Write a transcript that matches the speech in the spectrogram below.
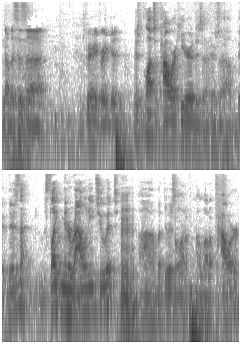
No, this is a very very good. there's lots of power here. There's a, there's a there's that slight minerality to it, uh, but there is a lot of a lot of power.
